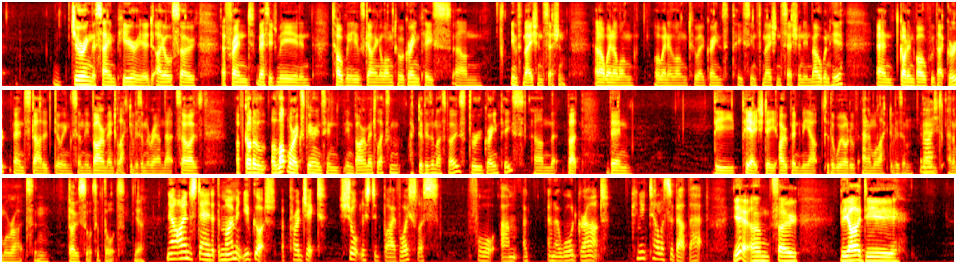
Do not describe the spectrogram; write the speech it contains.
during the same period, I also a friend messaged me and, and, told me he was going along to a Greenpeace um, information session, and I went along I went along to a Greenpeace information session in Melbourne here and got involved with that group and started doing some environmental activism around that. So I've, I've got a, a lot more experience in environmental activism, I suppose, through Greenpeace. Um, but then the PhD opened me up to the world of animal activism right. and animal rights and those sorts of thoughts. Yeah. Now I understand at the moment you've got a project shortlisted by Voiceless for um, a, an award grant. Can you tell us about that? Yeah. Um, so the idea.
